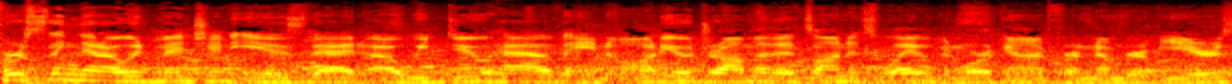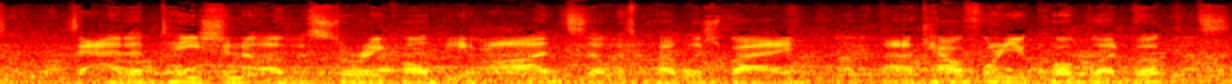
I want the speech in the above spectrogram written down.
First thing that I would mention is that uh, we do have an audio drama that's on its way. We've been working on it for a number of years. It's an adaptation of a story called The Odds that was published by uh, California Cold Blood Books.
